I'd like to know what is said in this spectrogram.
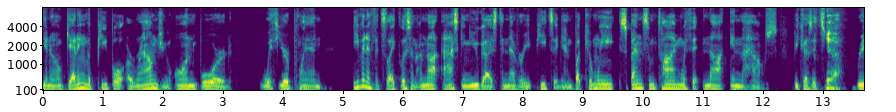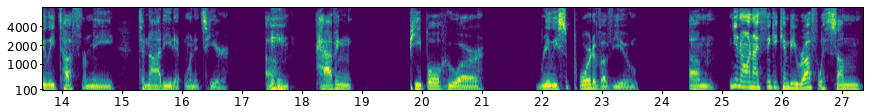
you know getting the people around you on board with your plan even if it's like listen i'm not asking you guys to never eat pizza again but can we spend some time with it not in the house? Because it's yeah. really tough for me to not eat it when it's here. Um, Mhm. having people who are really supportive of you um you know and i think it can be rough with some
